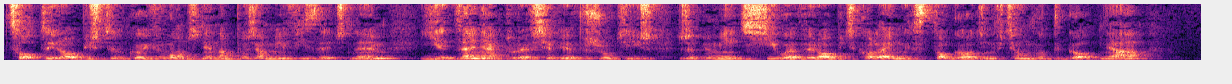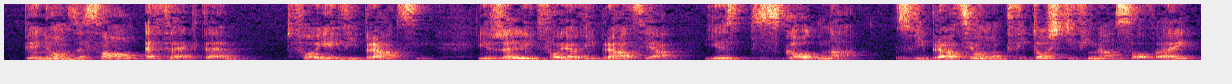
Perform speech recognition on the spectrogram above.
co ty robisz tylko i wyłącznie na poziomie fizycznym, jedzenia, które w siebie wrzucisz, żeby mieć siłę wyrobić kolejnych 100 godzin w ciągu tygodnia. Pieniądze są efektem twojej wibracji. Jeżeli twoja wibracja jest zgodna z wibracją obfitości finansowej,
